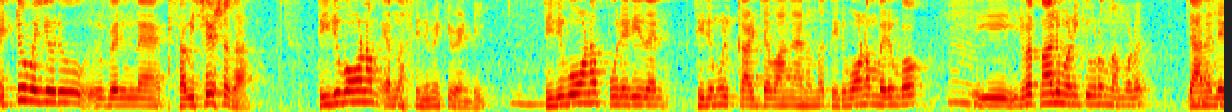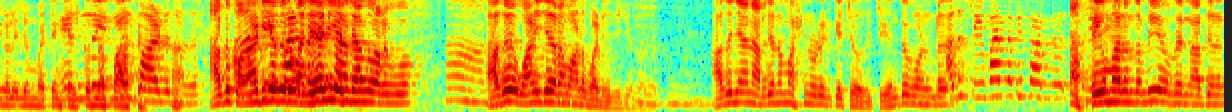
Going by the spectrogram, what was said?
ഏറ്റവും വലിയൊരു പിന്നെ സവിശേഷത തിരുവോണം എന്ന സിനിമയ്ക്ക് വേണ്ടി തിരുവോണ പുലരിതൻ തിരുമുൽ കാഴ്ച വാങ്ങാനെന്ന് തിരുവോണം വരുമ്പോൾ ഈ ഇരുപത്തിനാല് മണിക്കൂറും നമ്മൾ ചാനലുകളിലും മറ്റും കേൾക്കുന്ന പാട്ട്. അത് പാടിയത് ഒരു മലയാളിയല്ല എന്ന് പറയുമ്പോൾ അത്. വാണിജ്യകരമാണ് പാടിയിരിക്കുന്നത്. അത് ഞാൻ അർജുന മാഷിനോട് ഒരിക്കൽ ചോദിച്ചു എന്തുകൊണ്ട്? ശ്രീകുമാരൻ തമ്പി പിന്നെ അർജുനൻ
